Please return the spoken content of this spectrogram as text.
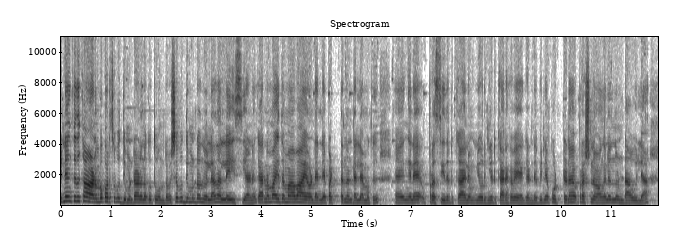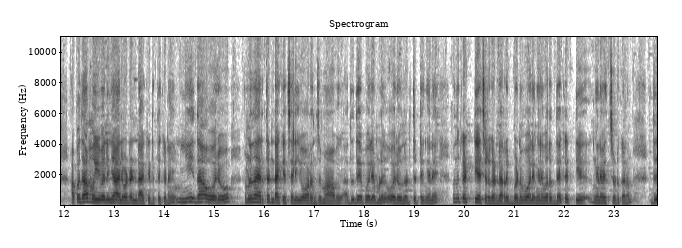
പിന്നെ എനിക്കിത് കാണുമ്പോൾ കുറച്ച് ബുദ്ധിമുട്ടാണെന്നൊക്കെ തോന്നുന്നുണ്ട്. പക്ഷേ ബുദ്ധിമുട്ടൊന്നുമില്ല. നല്ല ഈസിയാണ്. കാരണം മൈദമാവ് ആയതുകൊണ്ട് തന്നെ പെട്ടെന്നുണ്ടല്ലോ നമുക്ക് ഇങ്ങനെ പ്രസ് ചെയ്തെടുക്കാനും ഞൊറിഞ്ഞെടുക്കാനൊക്കെ വേഗമുണ്ട് പിന്നെ പൊട്ടണ പ്രശ്നമോ അങ്ങനെയൊന്നും ഉണ്ടാവില്ല. അപ്പോൾ ഇതാ മുഴുവനും ഞാനിവിടെ ഉണ്ടാക്കിയെടുത്തിക്കണ്. ഇനി ഇതാ ഓരോ നമ്മൾ നേരത്തെ ഉണ്ടാക്കി വെച്ചാൽ ഈ ഓറഞ്ച് മാവ് അത് ഇതേപോലെ നമ്മൾ ഓരോന്നും എടുത്തിട്ട് ഇങ്ങനെ ഒന്ന് കെട്ടി വെച്ചെടുക്കണ്ട? റിബൺ പോലെ ഇങ്ങനെ വെറുതെ കെട്ടി ഇങ്ങനെ വെച്ചെടുക്കണം. ഇത്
